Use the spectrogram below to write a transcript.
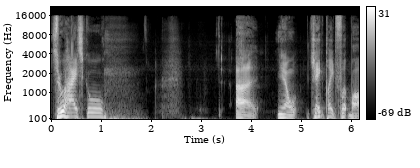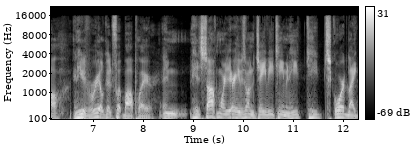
through high school uh you know Jake played football and he was a real good football player and his sophomore year he was on the JV team and he he scored like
